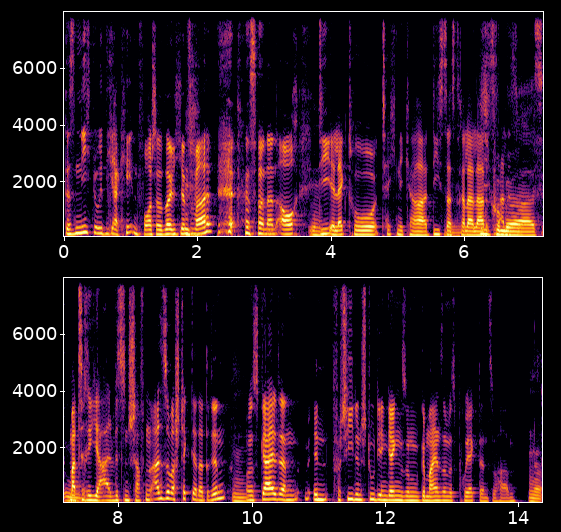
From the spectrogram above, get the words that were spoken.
das sind nicht nur die Raketenforscher, sage ich jetzt mal, sondern auch mhm. die Elektrotechniker, dies, das, mhm. tralala, E-Commerce, Materialwissenschaften, alles sowas steckt ja da drin. Mhm. Und es ist geil, dann in verschiedenen Studiengängen so ein gemeinsames Projekt dann zu haben. Ja.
